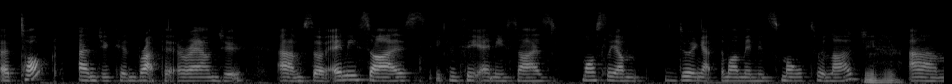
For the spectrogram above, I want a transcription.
a, a, top, and you can wrap it around you. Um, so any size, you can fit any size. Mostly, I'm doing at the moment is small to large. Mm-hmm.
